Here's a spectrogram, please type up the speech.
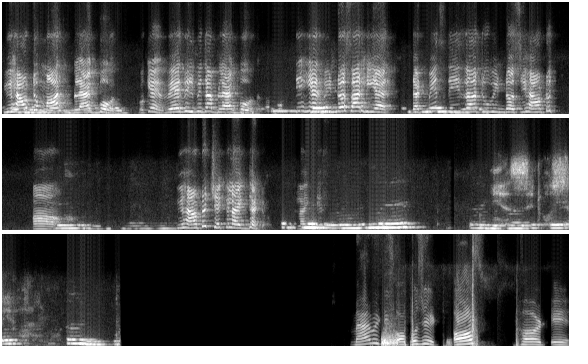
You have to mark blackboard. Okay. Where will be the blackboard? See here, windows are here. That means these are two windows. You have to uh, you have to check like that. Like this. Yes, it was Ma'am, it is opposite of third A.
